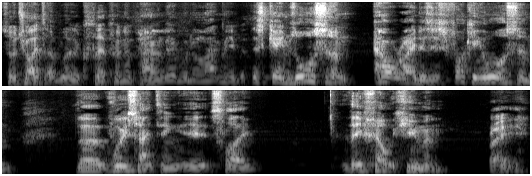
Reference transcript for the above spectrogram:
So I tried to upload a clip and apparently it wouldn't let me. But this game's awesome. Outriders is fucking awesome. The voice acting, it's like they felt human, right?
